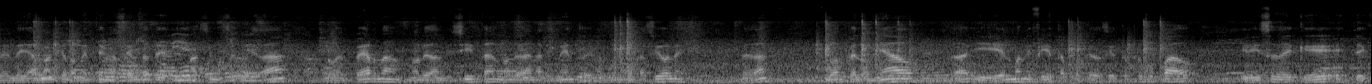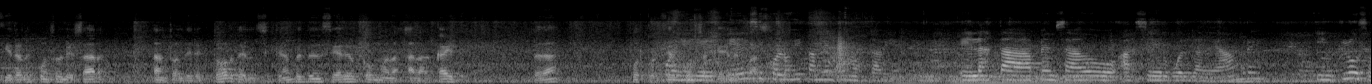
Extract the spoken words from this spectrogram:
Le, le llaman que lo meten a celdas de, máxima seguridad, lo empernan, no le dan visitas, no le dan alimentos en algunas ocasiones, ¿verdad? Lo han peloneado y él manifiesta porque se siente preocupado y dice de que este, quiere responsabilizar tanto al director del sistema penitenciario como al, al alcaide, ¿verdad? Por cualquier pues, cosa que él le pase. psicológicamente no está bien. Él hasta ha pensado hacer huelga de hambre, incluso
